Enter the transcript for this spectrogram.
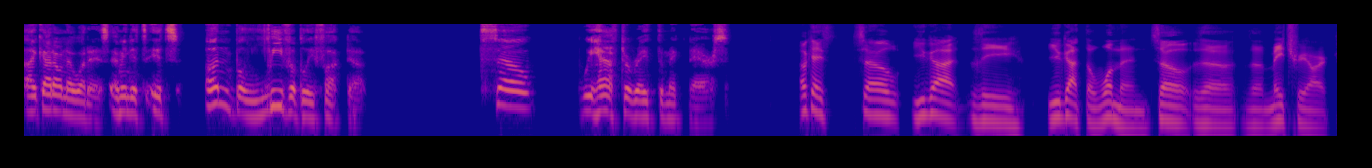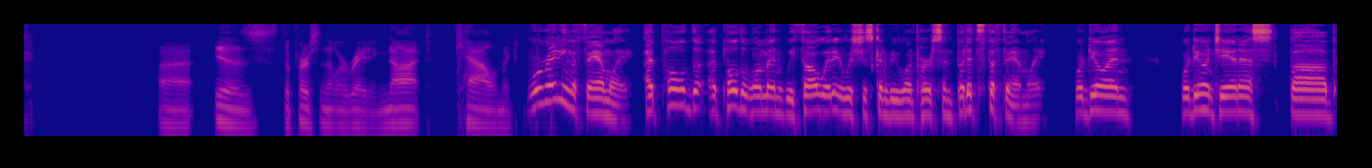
like I don't know what is. I mean, it's it's unbelievably fucked up. So we have to rate the McNairs. Okay, so you got the you got the woman. So the the matriarch uh, is the person that we're rating, not Cal McNair. We're rating the family. I pulled the I pulled the woman. We thought it was just going to be one person, but it's the family. We're doing we're doing Janice, Bob,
